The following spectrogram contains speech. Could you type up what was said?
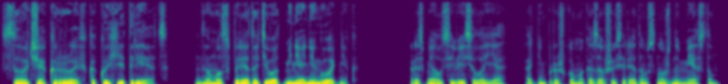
«Суча кровь, какой хитрец! «Думал спрятать его от меня, негодник!» Рассмеялся весело я, одним прыжком оказавшись рядом с нужным местом,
